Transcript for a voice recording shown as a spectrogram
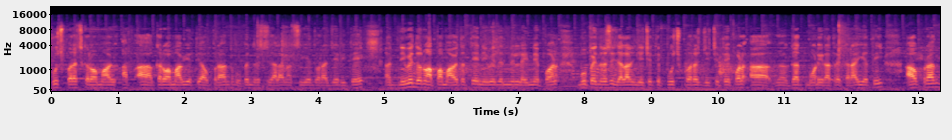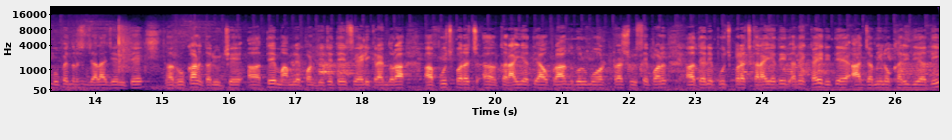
પૂછપરછ કરવામાં આવી કરવામાં આવી હતી આ ઉપરાંત ભૂપેન્દ્રસિંહ ઝાલાના સીએ દ્વારા જે રીતે નિવેદનો આપવામાં આવ્યા હતા તે નિવેદનને લઈને પણ ભૂપેન્દ્રસિંહ ઝાલાની જે છે તે પૂછપરછ જે છે તે પણ ગત મોડી રાત્રે કરાઈ હતી. આ ઉપરાંત ભૂપેન્દ્રસિંહ ઝાલા જે રીતે રોકાણ કર્યું છે તે મામલે પણ જે છે તે સીઆઈડી ક્રાઇમ દ્વારા પૂછપરછ કરાઈ હતી. આ ઉપરાંત ગુલમોહર ટ્રસ્ટ વિશે પણ તેની પૂછપરછ કરાઈ હતી. અને કઈ રીતે આ જમીનો ખરીદી હતી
